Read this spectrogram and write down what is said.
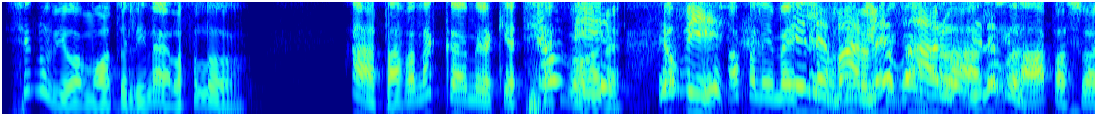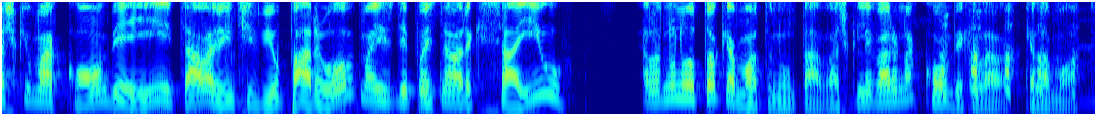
você não viu a moto ali, não? Ela falou, ah, tava na câmera aqui até agora. Eu vi. Aí Eu falei, mas E não levaram? viu? Pegou- Levaram, Ah, e sei levou. lá, passou acho que uma Kombi aí e tal, a gente viu, parou, mas depois na hora que saiu, Ela não notou que a moto não tava. Acho que levaram na Kombi aquela, aquela moto.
